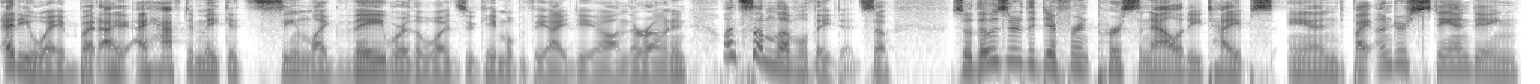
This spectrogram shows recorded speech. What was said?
anyway, but I, I have to make it seem like they were the ones who came up with the idea on their own. And on some level, they did. So, so those are the different personality types. And by understanding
